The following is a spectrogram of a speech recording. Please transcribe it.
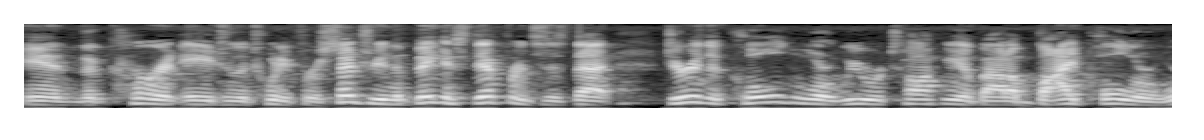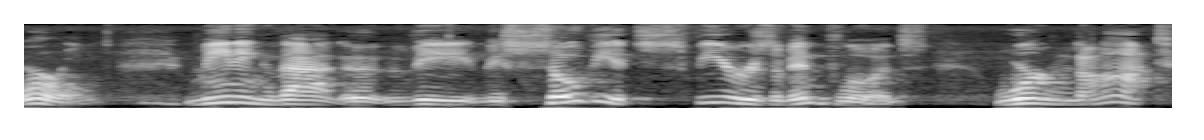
and the current age of the 21st century. And the biggest difference is that during the Cold War, we were talking about a bipolar world, meaning that uh, the the Soviet spheres of influence were not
